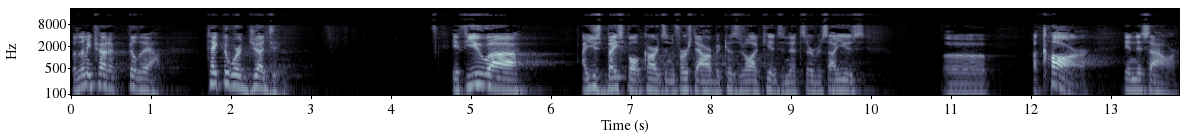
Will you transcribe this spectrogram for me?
But let me try to fill it out. Take the word judging. If you, uh, I used baseball cards in the first hour because there's a lot of kids in that service. I use uh, a car in this hour.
